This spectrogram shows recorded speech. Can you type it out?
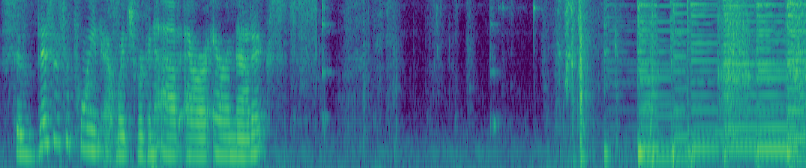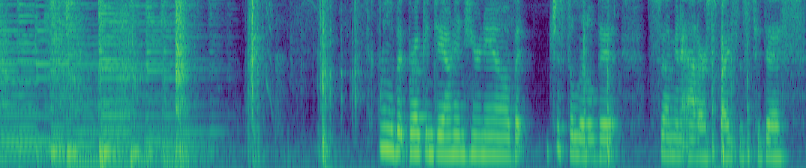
So this is the point at which we're gonna add our aromatics a little bit broken down in here now, but just a little bit. So I'm gonna add our spices to this.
